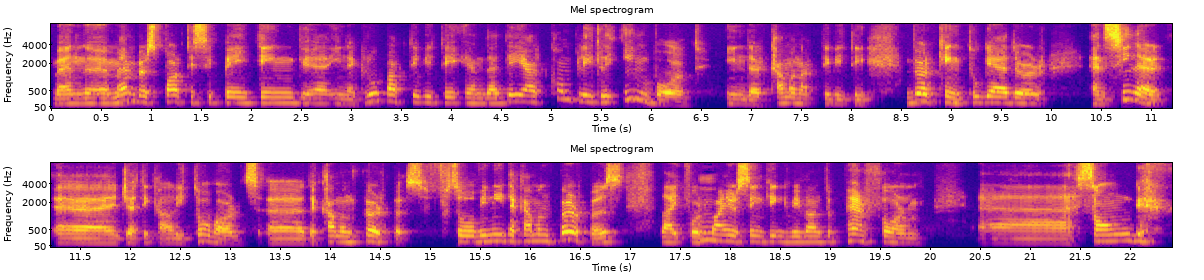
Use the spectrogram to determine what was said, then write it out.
when uh, members participating uh, in a group activity and that they are completely involved in their common activity, working together and synergetically towards uh, the common purpose. So we need a common purpose, like for mm. choir singing, we want to perform uh, song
